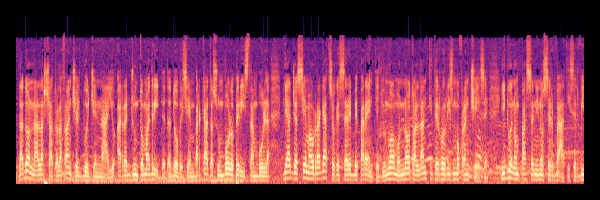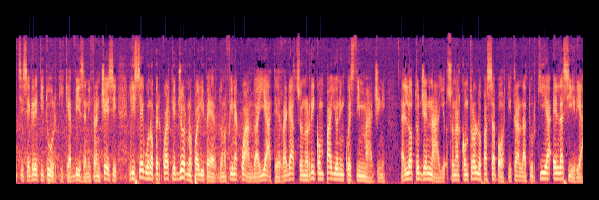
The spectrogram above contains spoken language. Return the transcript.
La donna ha lasciato la Francia il 2 gennaio, ha raggiunto Madrid, da dove si è imbarcata su un volo per Istanbul. Viaggia assieme a un ragazzo che sarebbe parente di un uomo noto all'antiterrorismo francese. I due non passano inosservati, i servizi segreti turchi che avvisano i francesi li seguono per qualche giorno, poi li perdono, fino a quando Ayate e il ragazzo non ricompaiono in queste immagini. È l'8 gennaio, sono al controllo passaporti tra la Turchia e la Siria.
